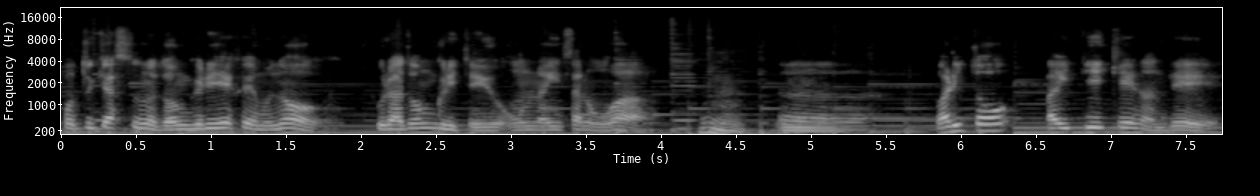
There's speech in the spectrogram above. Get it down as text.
ポッドキャストのどんぐり FM の裏どんぐりというオンラインサロンは、うん。ん割と IT 系なんで、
